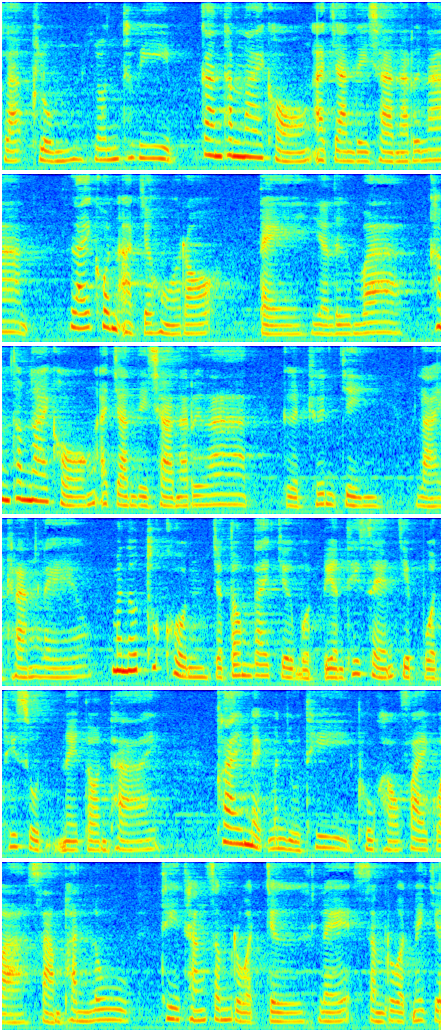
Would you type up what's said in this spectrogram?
คละคลุ้ม ล้นทวีป การทำนายของอาจารย์เดชานารนาถหลายคนอาจจะหัวเราะ แต่อย่าลืมว่าคำทำนายของอาจารย์เดชานารนาถเกิดขึ้นจริง หลายครั้งแล้ว มนุษย์ทุกคนจะต้องได้เจอบทเรียนที่แสนเจ็บปวดที่สุดในตอนท้ายไคลแม็กมันอยู่ที่ภูเขาไฟกว่า 3,000 ลูก ที่ทั้งสำรวจเจอและสำรวจไม่เจ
